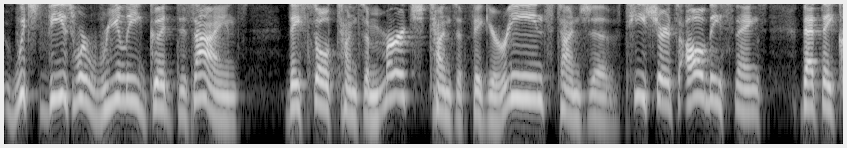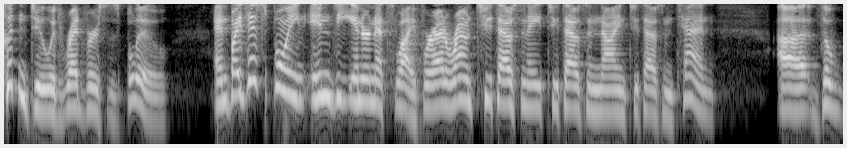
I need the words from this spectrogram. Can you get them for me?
which these were really good designs, they sold tons of merch, tons of figurines, tons of t-shirts, all these things that they couldn't do with Red versus Blue. And by this point in the internet's life, we're at around 2008, 2009, 2010, uh, the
